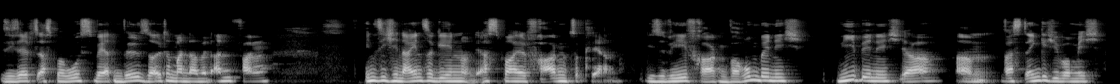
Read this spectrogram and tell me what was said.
sich selbst erstmal bewusst werden will, sollte man damit anfangen, in sich hineinzugehen und erstmal Fragen zu klären diese W-Fragen. Warum bin ich? Wie bin ich? Ja, ähm, was denke ich über mich?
